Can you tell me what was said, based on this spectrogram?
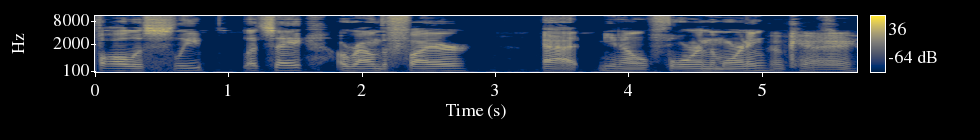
fall asleep, let's say, around the fire at, you know, four in the morning. Okay.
